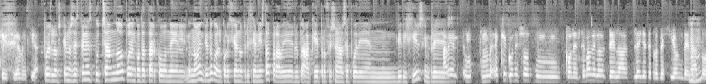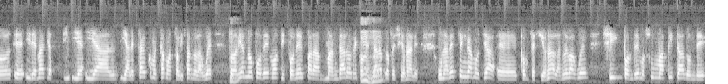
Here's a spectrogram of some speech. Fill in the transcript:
sí, sí, es bestial. Pues los que nos estén escuchando pueden contactar con el, no entiendo, con el colegio de nutricionistas para ver a qué profesional se pueden dirigir. Siempre. A ver, mm, es que con eso, mm, con el tema de, lo- de las leyes de protección de datos eh, y demás, y, y, y- al, y al estar como estamos actualizando la web, todavía no podemos disponer para mandar o recomendar a profesionales. Una vez tengamos ya eh, confeccionada la nueva web, sí pondremos un mapita donde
